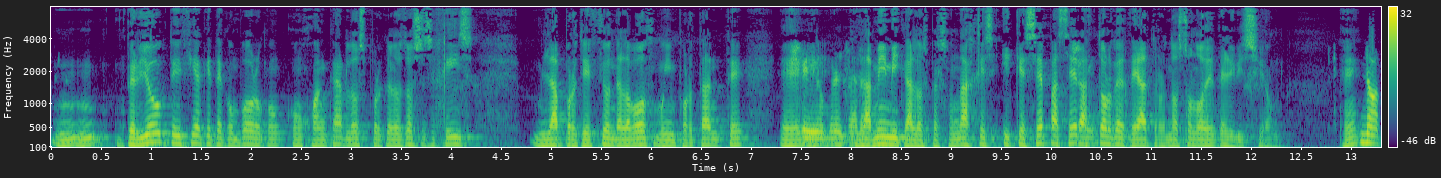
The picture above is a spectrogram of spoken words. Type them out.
mm, pero yo te decía que te comparo con, Juan Carlos porque los dos exigís la proyección de la voz muy importante, eh, la mímica de los personajes y que sepa ser actor de teatro, no solo de televisión. ¿eh? No,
